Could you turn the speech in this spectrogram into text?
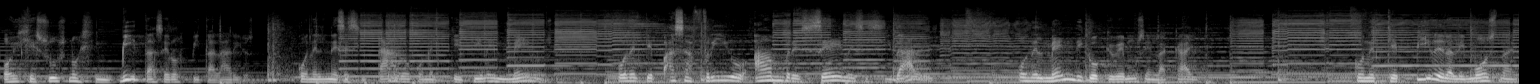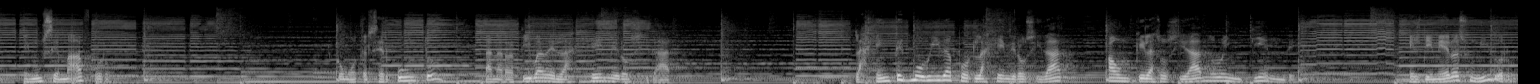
Hoy Jesús nos invita a ser hospitalarios con el necesitado, con el que tiene menos, con el que pasa frío, hambre, sed, necesidades, con el mendigo que vemos en la calle, con el que pide la limosna en un semáforo. Como tercer punto, la narrativa de la generosidad. La gente es movida por la generosidad aunque la sociedad no lo entiende. El dinero es un ídolo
